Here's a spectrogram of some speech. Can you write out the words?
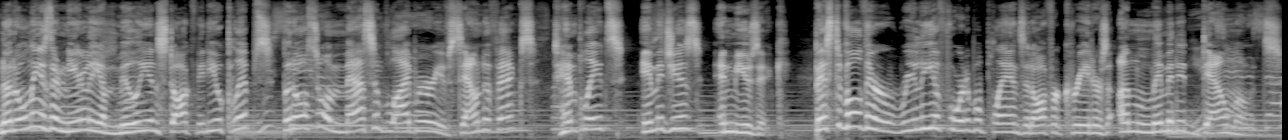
Not only is there nearly a million stock video clips, but also a massive library of sound effects, templates, images, and music. Best of all, there are really affordable plans that offer creators unlimited downloads.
